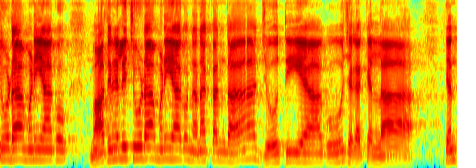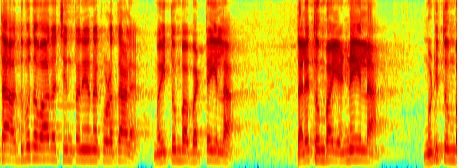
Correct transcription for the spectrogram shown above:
ಚೂಡಾಮಣಿಯಾಗು ಮಾತಿನಲ್ಲಿ ಚೂಡಾಮಣಿಯಾಗು ನನ್ನ ಕಂದ ಜ್ಯೋತಿಯೇ ಆಗು ಜಗಕ್ಕೆಲ್ಲ ಎಂಥ ಅದ್ಭುತವಾದ ಚಿಂತನೆಯನ್ನು ಕೊಡ್ತಾಳೆ. ಮೈ ತುಂಬ ಬಟ್ಟೆ ಇಲ್ಲ, ತಲೆ ತುಂಬ ಎಣ್ಣೆ ಇಲ್ಲ, ಮುಡಿ ತುಂಬ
